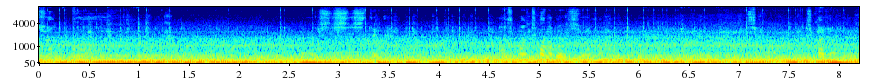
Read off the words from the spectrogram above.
ショックシシしてねあそこの地下のとこでしようかな地下じゃなくて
